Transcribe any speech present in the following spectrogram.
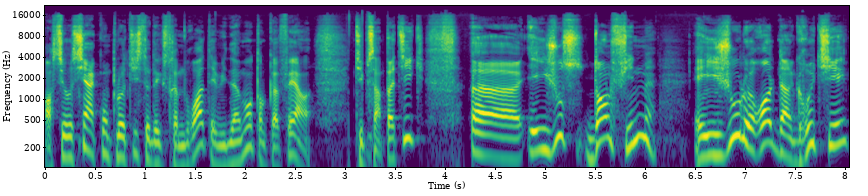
Alors c'est aussi un complotiste d'extrême droite, évidemment, tant qu'à faire, type sympathique. Euh, et il joue dans le film, et il joue le rôle d'un grutier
